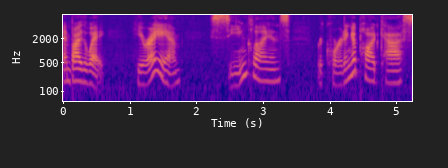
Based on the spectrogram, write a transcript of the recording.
And by the way, here I am, seeing clients, recording a podcast,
